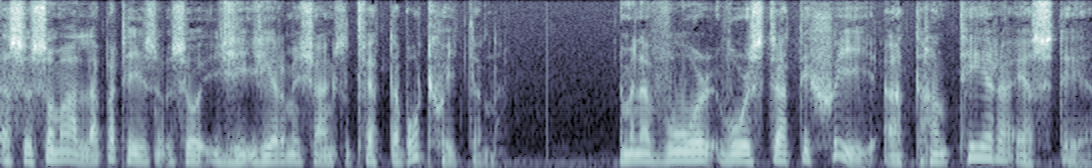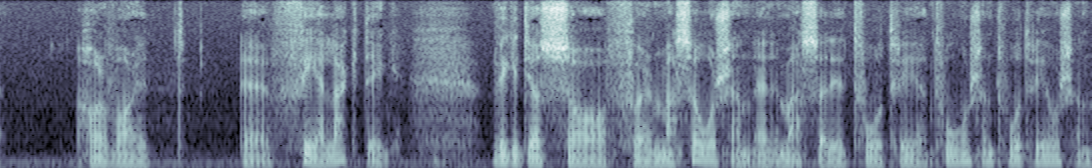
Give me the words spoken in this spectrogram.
alltså, som alla partier så, så ge- ger de en chans att tvätta bort skiten. Jag menar vår, vår strategi att hantera SD har varit eh, felaktig. Vilket jag sa för massa år sedan, eller massa, det är två, tre, två år sedan, två, tre år sedan.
